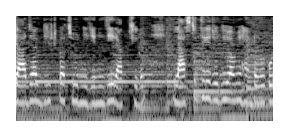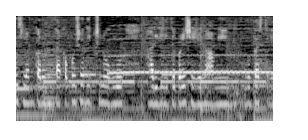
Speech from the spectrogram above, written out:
যা যা গিফট পাচ্ছি ও নিজে নিজেই রাখছিল লাস্টের দিকে যদিও আমি হ্যান্ড ওভার করেছিলাম, কারণ টাকা পয়সা দিচ্ছিল, ওগুলো হারিয়ে যেতে পারে, সেই জন্য আমি ওর কাছ থেকে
